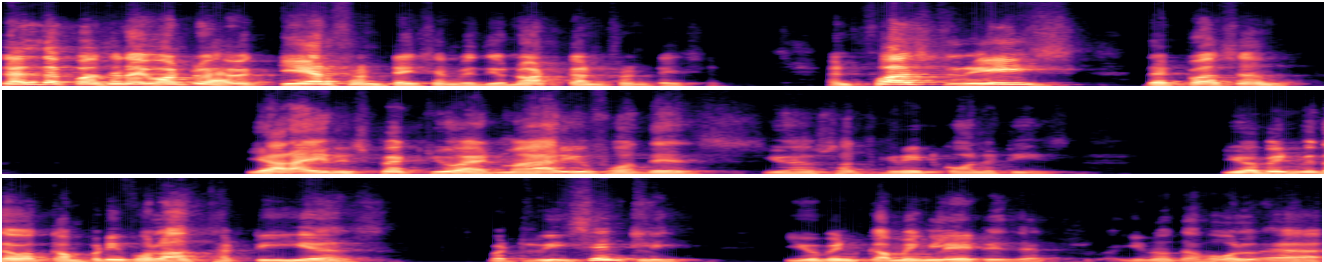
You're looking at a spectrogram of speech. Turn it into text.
tell the person I want to have a carefrontation with you, not confrontation. And first raise that person. Yeah, I respect you, I admire you for this. You have such great qualities. You have been with our company for last 30 years. But recently, you've been coming late. Is that, you know, the whole, uh,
